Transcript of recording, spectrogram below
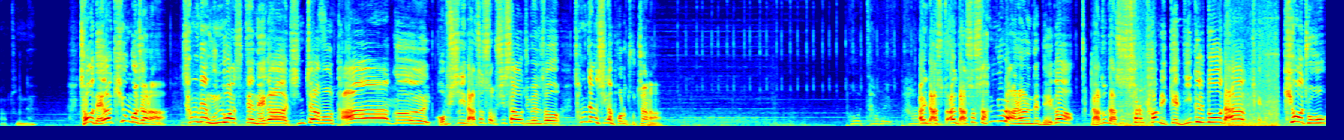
아, 좋네. 저거 내가 키운 거잖아. 상대 운도 왔을 때 내가 진짜 뭐 다 그 없이 나서스 없이 싸워주면서 성장 시간 벌어줬잖아. 포탑을 파괴. 아니 나서 아니 나서스 합류를 안 하는데 내가 나도 나서스처럼 타워 밀게. 니들도 나 캐- 키워줘.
